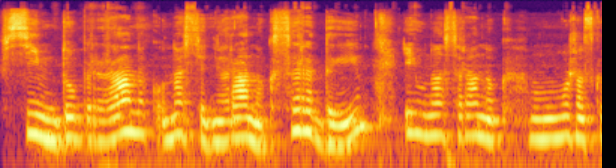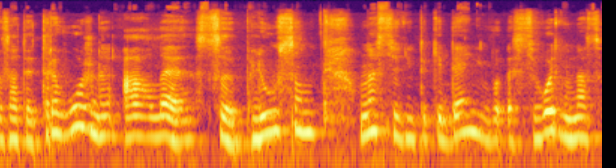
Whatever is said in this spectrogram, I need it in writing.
Всім добрий ранок. У нас сьогодні ранок середи, і у нас ранок, можна сказати, тривожний, але з плюсом. У нас сьогодні такий день. Сьогодні у нас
